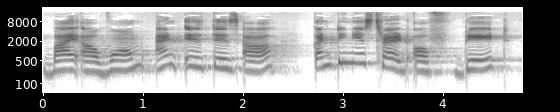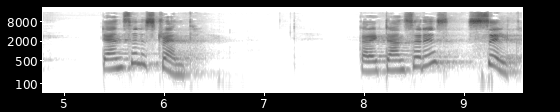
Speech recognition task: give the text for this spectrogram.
by a worm and it is a continuous thread of great tensile strength. Correct answer is silk.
